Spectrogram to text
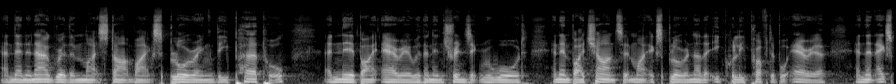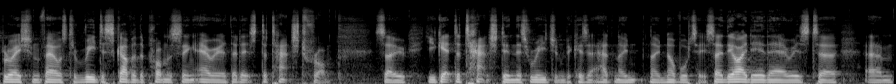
and then an algorithm might start by exploring the purple, a nearby area with an intrinsic reward, and then by chance it might explore another equally profitable area, and then exploration fails to rediscover the promising area that it's detached from. So you get detached in this region because it had no no novelty. So the idea there is to um,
